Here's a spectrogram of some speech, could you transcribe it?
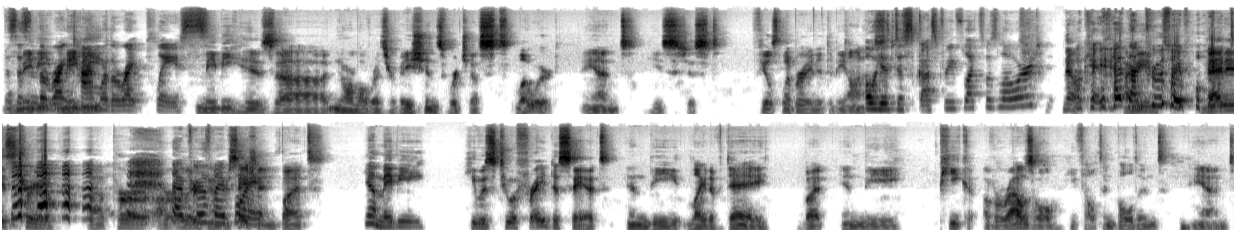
this Well, isn't maybe- the right maybe- time or the right place. maybe his uh, normal reservations were just lowered, and he's just feels liberated to be honest. Oh, his disgust reflex was lowered. no, Okay, that, that mean, proves my point. that is true. uh, per our earlier conversation. But yeah, maybe he was too afraid to say it in the light of day, but in the peak of arousal, he felt emboldened and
